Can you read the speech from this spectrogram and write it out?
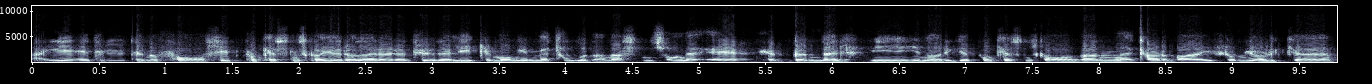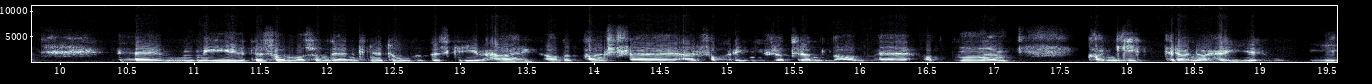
Nei, Jeg tror ikke det er noe fasit på hvordan en skal gjøre det. Jeg tror det er like mange metoder nesten som det er, er bønder i, i, Norge på hvordan en skal avvenne kalver fra mjølk. Eh, eh, mye det samme som det Knut Ove beskriver her. Han har kanskje erfaring fra Trøndelag med at en kan litt høyere opp i,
